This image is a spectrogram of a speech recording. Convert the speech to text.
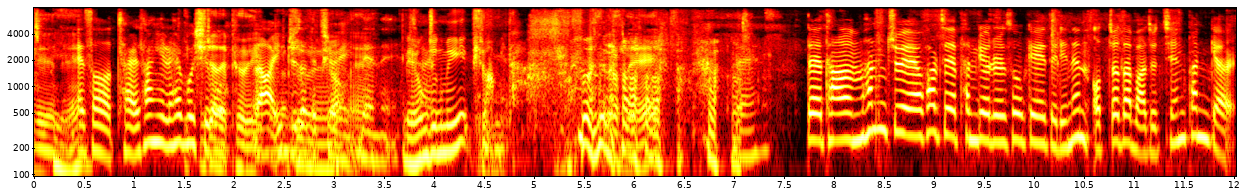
네네. 잘 상의를 해보시고 입주자 대표 회의. 아 입주자 그렇죠. 대표 회의. 네. 네네. 내용 잘- 증명이 필요합니다. 네. 네. 네, 다음 한 주의 화제 판결을 소개해드리는 어쩌다 마주친 판결.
